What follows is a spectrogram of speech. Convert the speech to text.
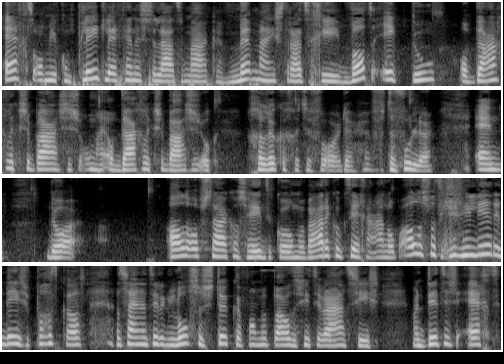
echt om je compleet kennis te laten maken met mijn strategie. Wat ik doe op dagelijkse basis. Om mij op dagelijkse basis ook gelukkiger te, voelen. En door alle obstakels heen te komen, waar ik ook tegenaan loop. Alles wat ik jullie leer in deze podcast, dat zijn natuurlijk losse stukken van bepaalde situaties. Maar dit is echt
